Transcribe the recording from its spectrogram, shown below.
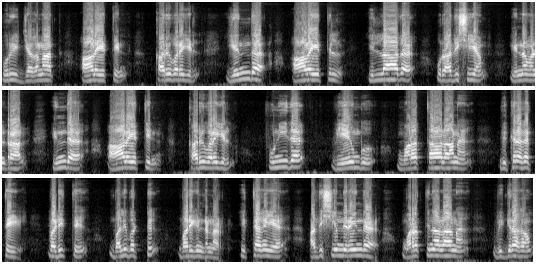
புரி ஜெகநாத் ஆலயத்தின் கருவறையில் எந்த ஆலயத்தில் இல்லாத ஒரு அதிசயம் என்னவென்றால் இந்த ஆலயத்தின் கருவறையில் புனித வேம்பு மரத்தாலான விக்கிரகத்தை வடித்து வழிபட்டு வருகின்றனர். இத்தகைய அதிசயம் நிறைந்த மரத்தினாலான விக்கிரகம்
